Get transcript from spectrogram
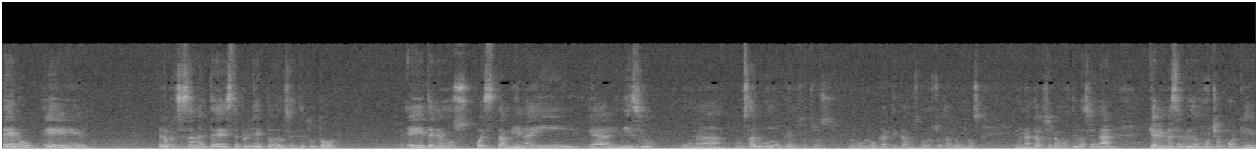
Pero, eh, pero precisamente este proyecto de docente tutor, eh, tenemos pues también ahí eh, al inicio una, un saludo que nosotros lo, practicamos con nuestros alumnos y una cápsula motivacional que a mí me ha servido mucho porque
